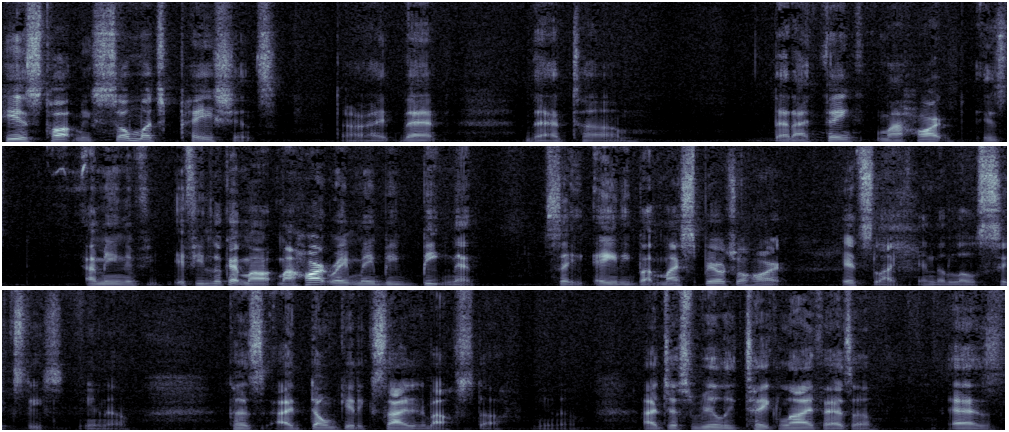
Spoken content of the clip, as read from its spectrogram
he has taught me so much patience. All right, that that um, that I think my heart is. I mean, if if you look at my my heart rate may be beating at say 80, but my spiritual heart, it's like in the low 60s. You know because I don't get excited about stuff. You know, I just really take life as a as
